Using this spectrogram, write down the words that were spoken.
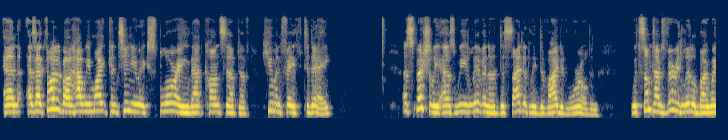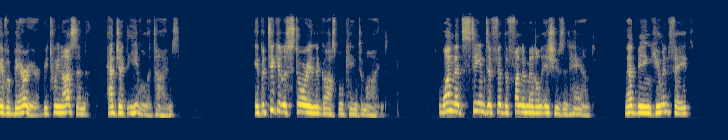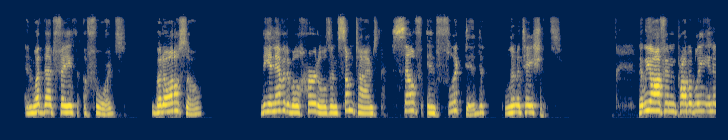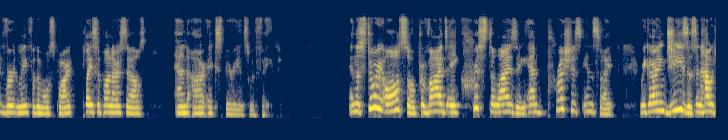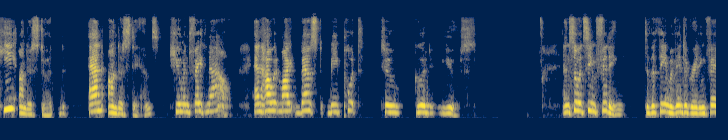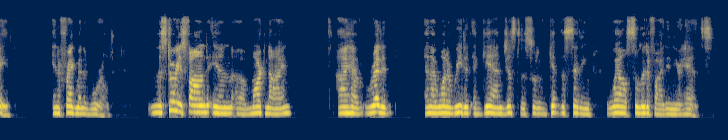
And as I thought about how we might continue exploring that concept of human faith today, especially as we live in a decidedly divided world and with sometimes very little by way of a barrier between us and abject evil at times, a particular story in the gospel came to mind, one that seemed to fit the fundamental issues at hand, that being human faith and what that faith affords, but also the inevitable hurdles and sometimes self inflicted limitations that we often, probably inadvertently for the most part, place upon ourselves and our experience with faith. And the story also provides a crystallizing and precious insight regarding Jesus and how he understood and understands human faith now and how it might best be put to good use. And so it seemed fitting to the theme of integrating faith in a fragmented world. The story is found in uh, Mark 9. I have read it and I want to read it again just to sort of get the setting well solidified in your heads.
